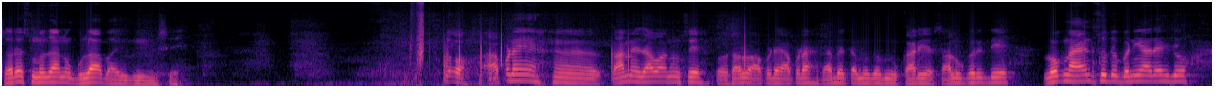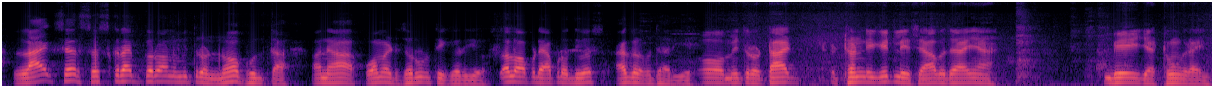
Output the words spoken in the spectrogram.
સરસ મજાનું ગુલાબ આવી ગયું છે. તો આપણે કામે જવાનું છે. તો ચાલો આપણે આપણા રાબેતા મુજબનું કાર્ય ચાલુ કરી દઈએ. બ્લોગના એન્ડ સુધી બન્યા રહેજો. લાઇક શેર સબસ્ક્રાઈબ કરવાનું મિત્રો ન ભૂલતા અને હા કોમેન્ટ જરૂરથી કરજો. ચાલો આપણે આપણો દિવસ આગળ વધારીએ. તો મિત્રો, ટાટ, ઠંડી કેટલી છે? આ બધા અહીંયા બે જ્યાં ઠુંગરાઈને.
